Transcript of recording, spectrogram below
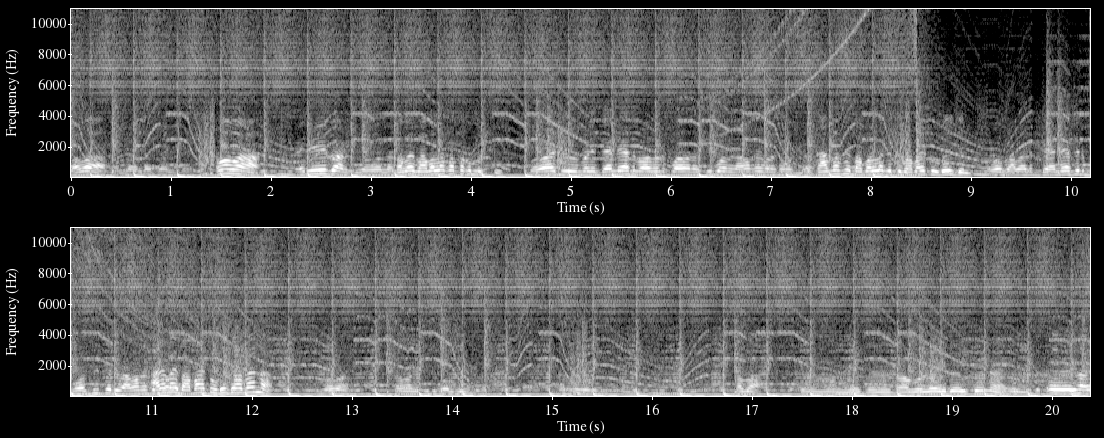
বাবা বাবা বাবা বাবার লাগে বাবা একটু মানে আছে বাবা বাবা কি বলবেন আমাকে কোনো সমস্যা কার কাছে বাবার লাগে তো বাবা একটু উড়াই দেন ও বাবা জানে আছে বলছি তো আমাকে আরে ভাই বাবা একটু না বাবা আমাকে কিছু বলবি বাবা মনে কোনো ডবলই রইছে না এই ভাই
